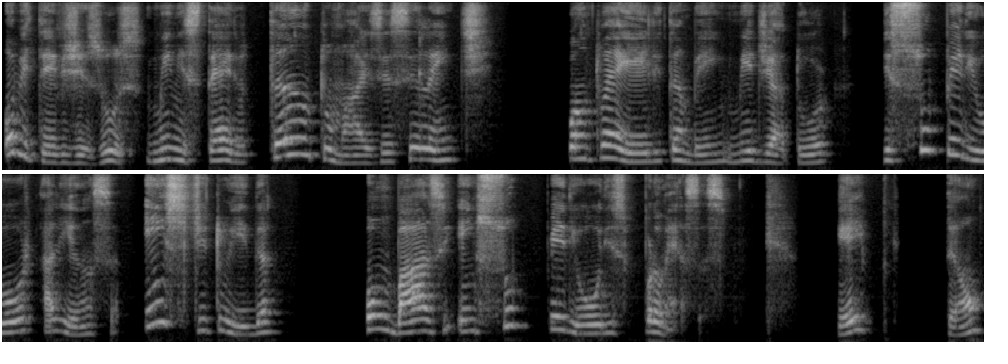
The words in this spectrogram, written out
obteve Jesus ministério tanto mais excelente quanto é ele também mediador de superior aliança instituída com base em superiores promessas. Ok? Então,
